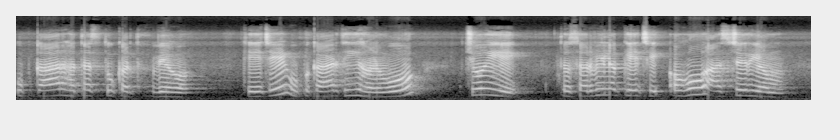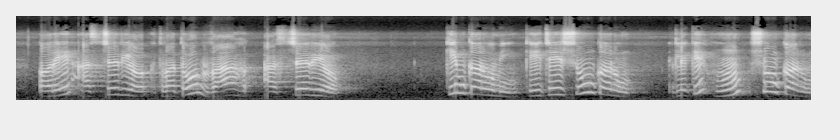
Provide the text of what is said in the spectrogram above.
ઉપકાર હતસ્તુ કર્તવ્ય. કે છે, ઉપકારથી હણવો જોઈએ. તો સર્વિલક કે છે, અહો, આશ્ચર્યમ. અરે, આશ્ચર્ય અથવા તો વાહ, આશ્ચર્ય. કિમ કરોમી કે છે, શું કરું? એટલે કે, હું શું કરું?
